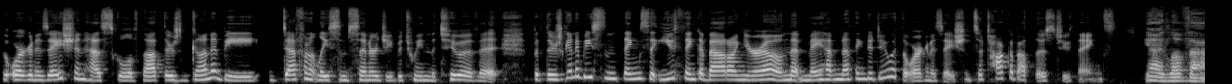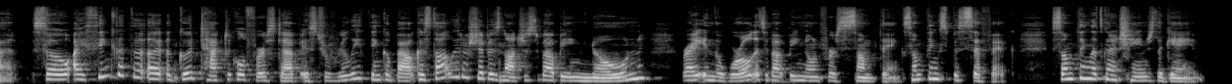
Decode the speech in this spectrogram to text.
the organization has school of thought there's going to be definitely some synergy between the two of it but there's going to be some things that you think about on your own that may have nothing to do with the organization. So talk about those two things. Yeah i love that. So i think that the, a good tactical first step is to really think about because thought leadership is not just about being known right in the world it's about being known for something something specific something that's going to change the game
